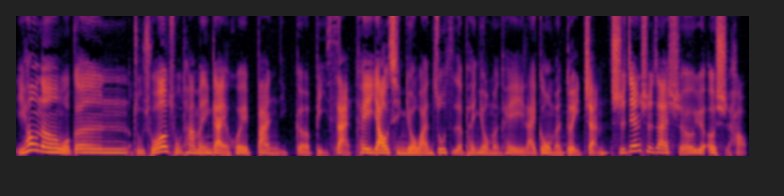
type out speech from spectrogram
以后呢，我跟主厨二厨他们应该也会办一个比赛，可以邀请有玩珠子的朋友们可以来跟我们对战。时间是在十二月二十号，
